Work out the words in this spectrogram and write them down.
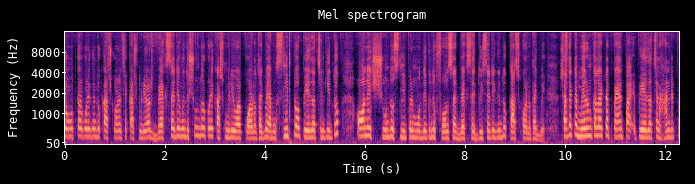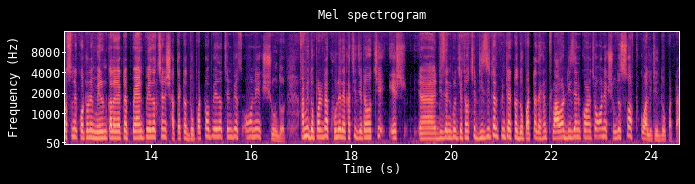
চমৎকার করে কিন্তু কাজ করানো আছে কাশ্মীরি ওয়ার্ক ব্যাক সাইডেও কিন্তু সুন্দর করে কাশ্মীরি ওয়ার্ক করানো থাকবে এবং স্লিপটাও পেয়ে যাচ্ছেন কিন্তু অনেক সুন্দর স্লিপের মধ্যে কিন্তু ফ্রন্ট সাইড ব্যাক সাইড দুই সাইডে কিন্তু কাজ করানো থাকবে। সাথে একটা মেরুন কালার একটা প্যান্ট পেয়ে যাচ্ছেন হান্ড্রেড পার্সেন্ট কটনের মেরুন কালার একটা প্যান্ট পেয়ে যাচ্ছেন, সাথে একটা দোপাট্টাও পেয়ে যাচ্ছেন, বেশ অনেক সুন্দর। আমি দোপাট্টাটা খুলে দেখাচ্ছি যেটা হচ্ছে এস ডিজাইনগুলো যেটা হচ্ছে ডিজিটাল প্রিন্টের একটা দোপাট্টা। দেখেন ফ্লাওয়ার ডিজাইন করা আছে, অনেক সুন্দর সফট কোয়ালিটির দোপাট্টা।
